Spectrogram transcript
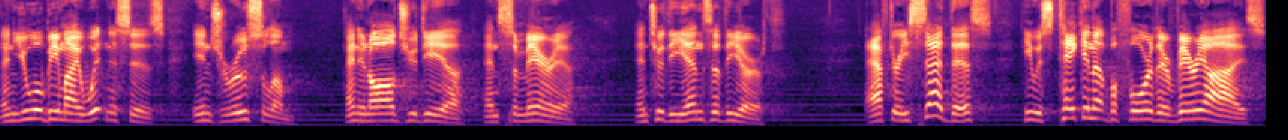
And you will be my witnesses in Jerusalem and in all Judea and Samaria and to the ends of the earth. After he said this, he was taken up before their very eyes,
